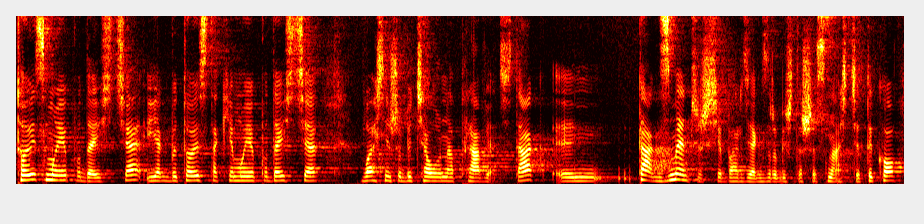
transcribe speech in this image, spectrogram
To jest moje podejście i jakby to jest takie moje podejście właśnie, żeby ciało naprawiać, tak? Tak, zmęczysz się bardziej, jak zrobisz te 16, tylko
